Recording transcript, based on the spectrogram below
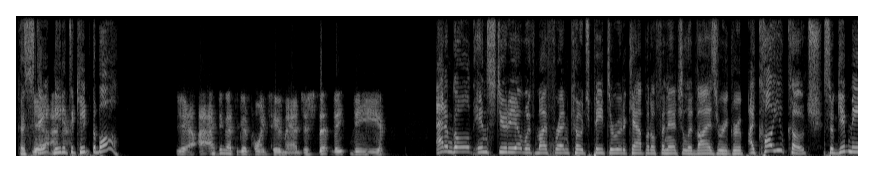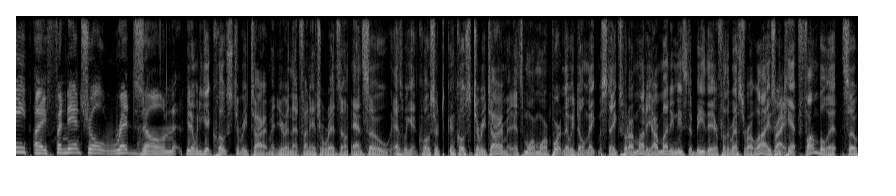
Because State yeah, needed to keep the ball. Yeah, I think that's a good point too, man. Just the the, the Adam Gold in studio with my friend Coach Pete D'Arruda Capital Financial Advisory Group. I call you Coach, so give me a financial red zone. You know, when you get close to retirement, you're in that financial red zone. And so as we get closer and closer to retirement, it's more and more important that we don't make mistakes with our money. Our money needs to be there for the rest of our lives. Right. We can't fumble it. So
